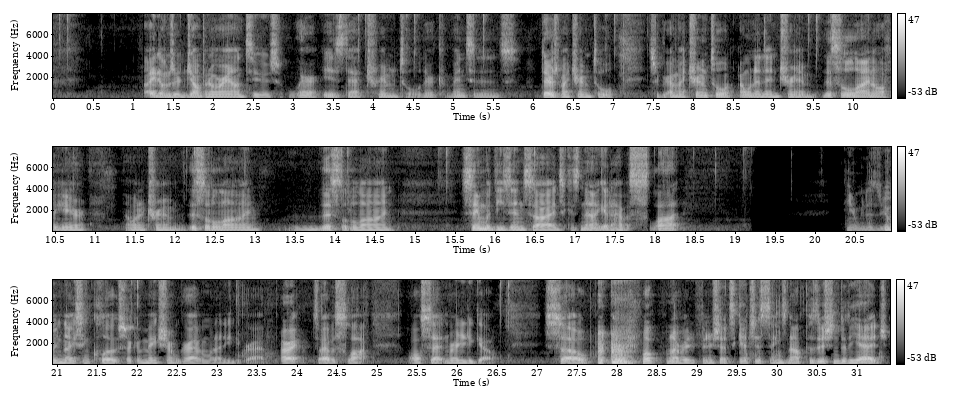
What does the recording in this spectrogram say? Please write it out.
items are jumping around to. So where is that trim tool? There, coincident. There's my trim tool. So grab my trim tool. I want to then trim this little line off of here. I want to trim this little line, this little line, same with these insides, because now I got to have a slot. Here I'm going to zoom in nice and close so I can make sure I'm grabbing what I need to grab. All right, so I have a slot all set and ready to go. So, well, I'm not ready to finish that sketch. This thing's not positioned to the edge.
